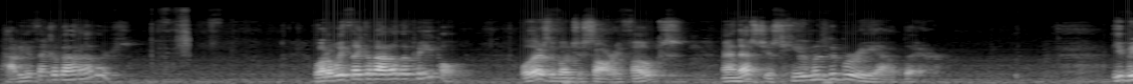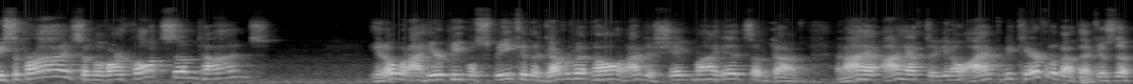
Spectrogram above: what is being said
how do you think about others? What do we think about other people? Well, there's a bunch of sorry folks. Man, that's just human debris out there. You'd be surprised some of our thoughts sometimes. You know, when I hear people speak in the government and all, and I just shake my head sometimes. And I, I have to, you know, I have to be careful about that because the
